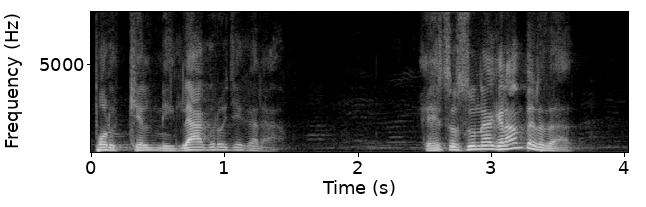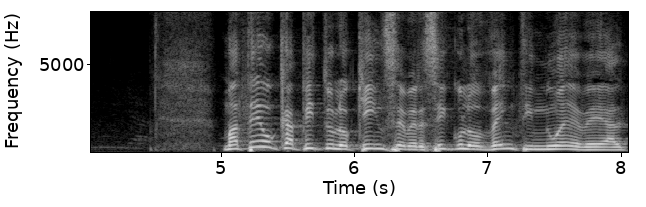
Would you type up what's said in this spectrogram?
porque el milagro llegará. Esto es una gran verdad. Mateo capítulo 15, versículo 29 al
